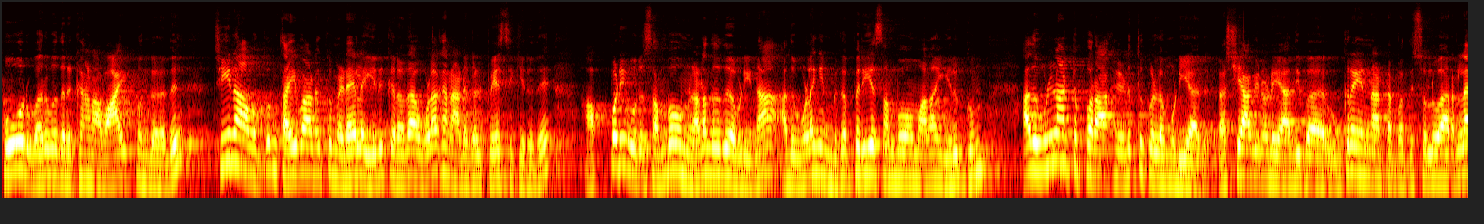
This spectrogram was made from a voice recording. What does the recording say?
போர் வருவதற்கான வாய்ப்புங்கிறது சீனாவுக்கும் தைவானுக்கும் இடையில இருக்கிறதா உலக நாடுகள் பேசிக்கிறது. அப்படி ஒரு சம்பவம் நடந்தது அப்படின்னா அது உலகின் மிகப்பெரிய சம்பவமாக தான் இருக்கும். அது உள்நாட்டு போராக எடுத்துக்கொள்ள முடியாது. ரஷ்யாவினுடைய அதிபர் உக்ரைன் நாட்டை பற்றி சொல்லுவார்ல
